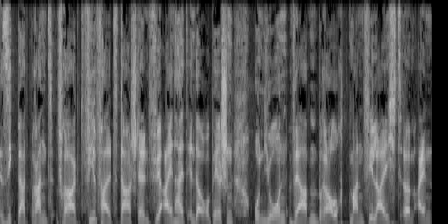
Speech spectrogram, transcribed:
Siegbert Brandt fragt, Vielfalt darstellen, für Einheit in der Europäischen Union werben, braucht man vielleicht ähm, ein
